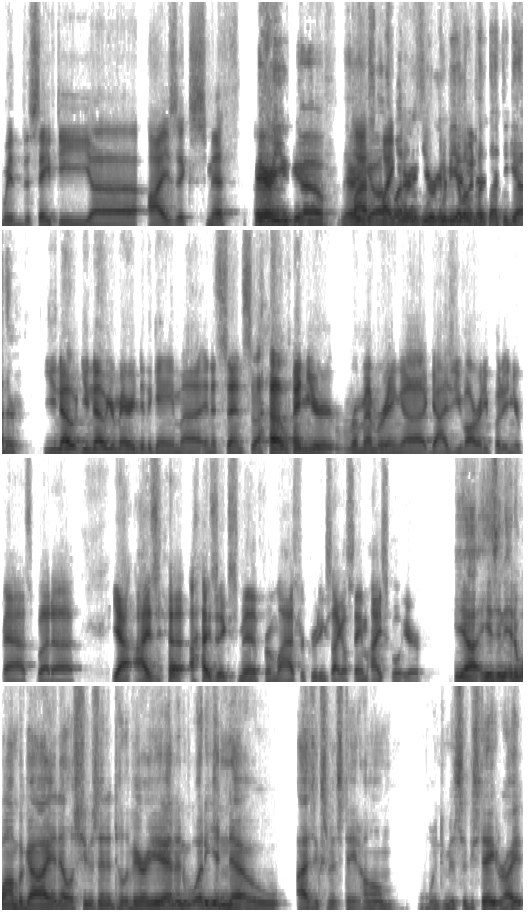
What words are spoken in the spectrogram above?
with the safety uh, Isaac Smith. There you go. There you go. I was wondering if you were going to be able to put it. that together. You know, you know, you're married to the game uh, in a sense uh, when you're remembering guys you've already put in your past, but yeah, Isaac, Isaac Smith from last recruiting cycle, same high school here. Yeah, he's an Itawamba guy, and LSU was in it till the very end. And what do you know? Isaac Smith stayed home, went to Mississippi State, right?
